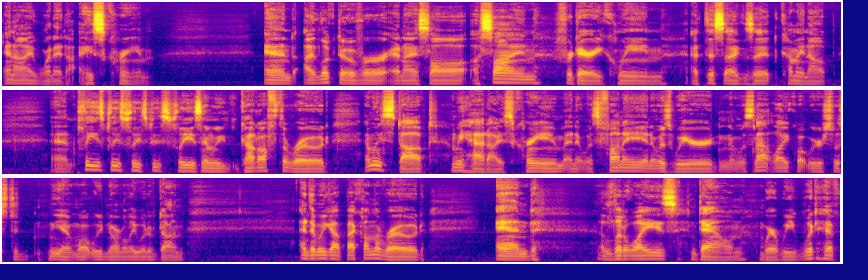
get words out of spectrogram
and I wanted ice cream. And I looked over and I saw a sign for Dairy Queen at this exit coming up. And please, please, please, please, please. And we got off the road and we stopped and we had ice cream and it was funny and it was weird and it was not like what we were supposed to, you know, what we normally would have done. And then we got back on the road and a little ways down where we would have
